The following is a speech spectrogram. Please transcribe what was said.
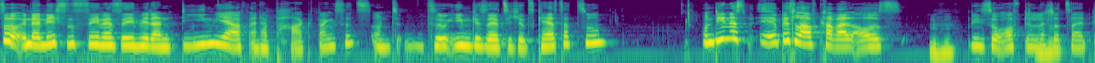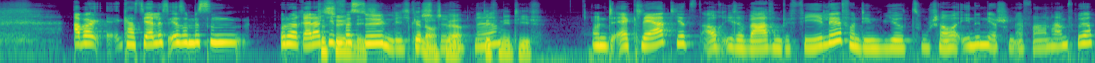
So, in der nächsten Szene sehen wir dann Dean, wie er auf einer Parkbank sitzt und zu ihm gesellt sich jetzt Cass dazu. Und Dean ist ein bisschen auf Krawall aus, Mhm. wie so oft in letzter Zeit. Aber Castiel ist eher so ein bisschen oder relativ versöhnlich, Genau, gestimmt. ja, ne? definitiv. Und erklärt jetzt auch ihre wahren Befehle, von denen wir ZuschauerInnen ja schon erfahren haben früher.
